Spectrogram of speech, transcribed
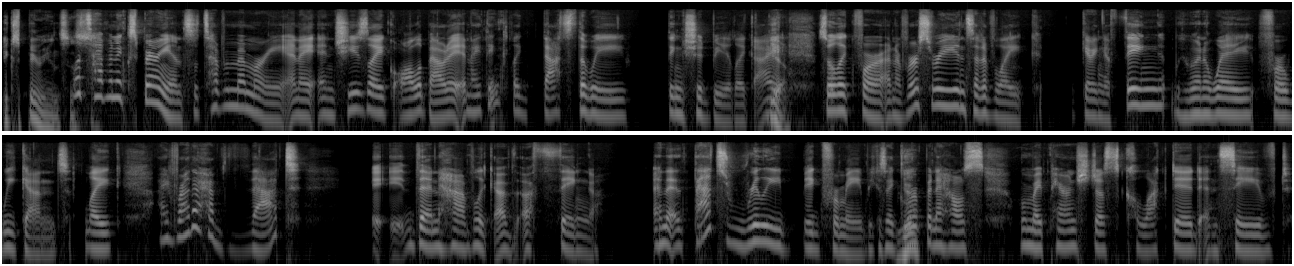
Experiences. Let's have an experience. Let's have a memory. And I and she's like all about it. And I think like that's the way things should be. Like I Yeah. so like for our anniversary, instead of like getting a thing, we went away for a weekend. Like I'd rather have that than have like a, a thing. And it, that's really big for me because I grew Yeah. up in a house where my parents just collected and saved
